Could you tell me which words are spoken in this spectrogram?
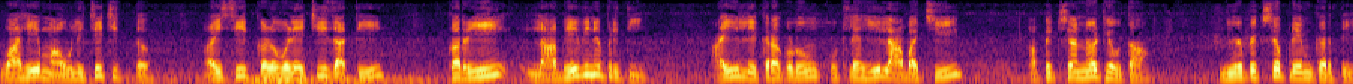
वाहे माऊलीचे चित्त. ऐसी कळवळ्याची जाती करी लाभेविन प्रीती. आई लेकराकडून कुठल्याही लाभाची अपेक्षा न ठेवता निरपेक्ष प्रेम करते.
